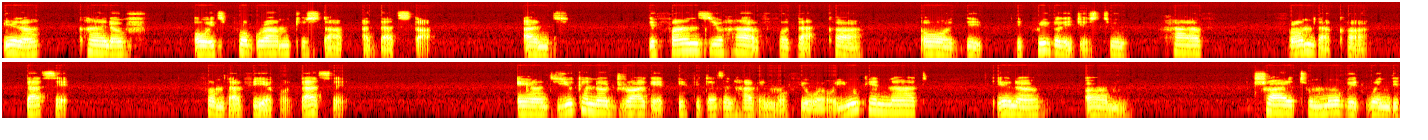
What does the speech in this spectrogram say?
you know, kind of, or it's programmed to stop at that stop. And the funds you have for that car or the, the privileges to have from that car, that's it. From that vehicle, that's it. And you cannot drag it if it doesn't have any more fuel. You cannot, you know, um, try to move it when the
